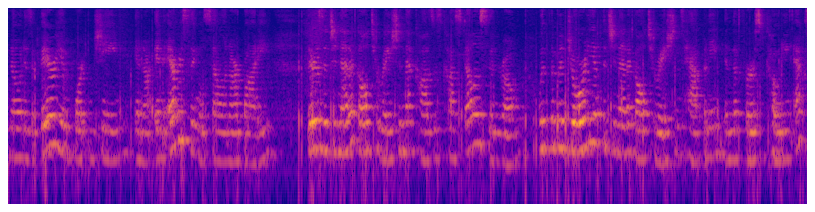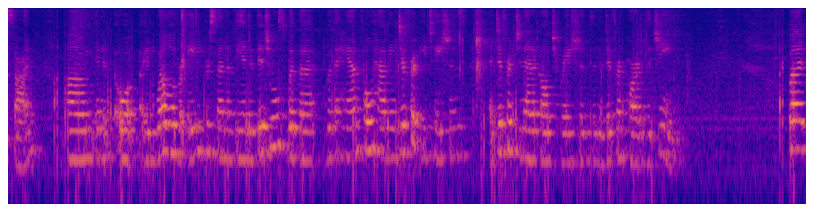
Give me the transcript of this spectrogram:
know as a very important gene in, our, in every single cell in our body, There is a genetic alteration that causes Costello syndrome, with the majority of the genetic alterations happening in the first coding exon, um, in, in, well over 80% of the individuals, with a, with a handful having different mutations and different genetic alterations in a different part of the gene. But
